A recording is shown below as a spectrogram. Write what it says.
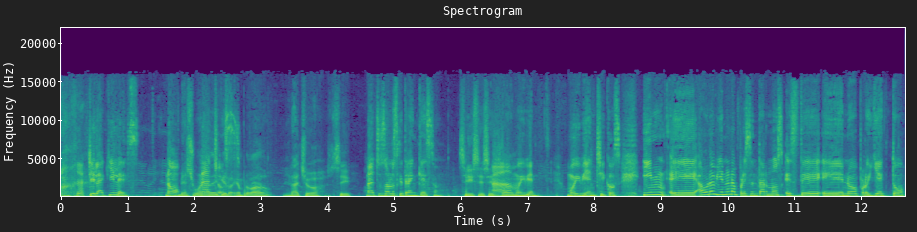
Chilaquiles. No. Me suena nachos. de que lo hayan probado. Nachos, sí. Nachos son los que traen queso. Sí, sí, sí. ah, están- muy bien. Muy bien, chicos. Y eh, ahora vienen a presentarnos este eh, nuevo proyecto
